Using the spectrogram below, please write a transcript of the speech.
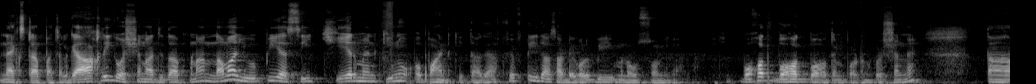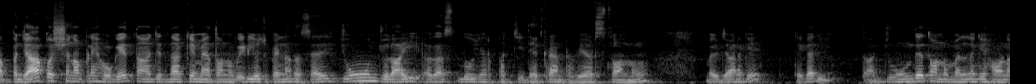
ਨੈਕਸਟ ਆਪਾਂ ਚੱਲ ਗਿਆ ਆਖਰੀ ਕੁਐਸਚਨ ਅੱਜ ਦਾ ਆਪਣਾ। ਨਵਾਂ ਯੂਪੀਐਸਸੀ ਚੇਅਰਮੈਨ ਕਿਹਨੂੰ ਅਪਾਇੰਟ ਕੀਤਾ ਗਿਆ? 50 ਦਾ ਸਾਡੇ ਕੋਲ ਬੀ ਮਨੋਜ ਸੋਨੀਆ। ਬਹੁਤ ਬਹੁਤ ਬਹੁਤ ਇੰਪੋਰਟੈਂਟ ਕੁਐਸਚਨ ਨੇ। ਤਾਂ 50 ਕੁਐਸਚਨ ਆਪਣੇ ਹੋ ਗਏ, ਤਾਂ ਜਿੱਦਾਂ ਕਿ ਮੈਂ ਤੁਹਾਨੂੰ ਵੀਡੀਓ 'ਚ ਪਹਿਲਾਂ ਦੱਸਿਆ ਸੀ, ਜੂਨ, ਜੁਲਾਈ, ਅਗਸਤ 2025 ਦੇ ਕਰੰਟ ਅਫੇਅਰਸ ਤੁਹਾਨੂੰ ਮਿਲ ਜਾਣਗੇ, ਠੀਕ ਹੈ ਜੀ? ਤਾਂ ਜੂਨ ਦੇ ਤੁਹਾਨੂੰ ਮਿਲਣਗੇ ਹੁਣ,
